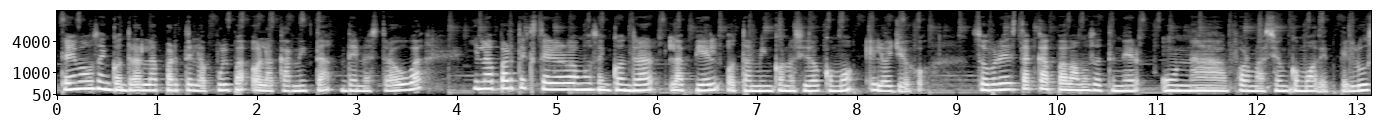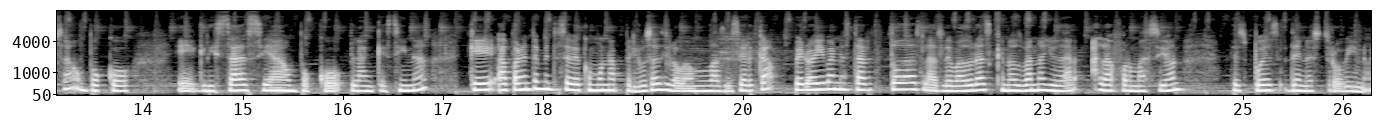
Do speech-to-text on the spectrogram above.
También vamos a encontrar la parte de la pulpa o la carnita de nuestra uva y en la parte exterior vamos a encontrar la piel o también conocido como el ollejo. Sobre esta capa vamos a tener una formación como de pelusa, un poco eh, grisácea, un poco blanquecina, que aparentemente se ve como una pelusa si lo vemos más de cerca, pero ahí van a estar todas las levaduras que nos van a ayudar a la formación después de nuestro vino.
